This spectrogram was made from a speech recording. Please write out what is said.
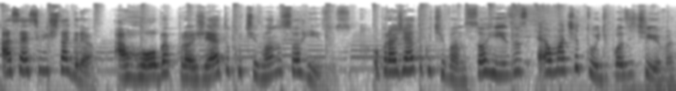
acesse o Instagram, arroba Projeto Cultivando Sorrisos. O Projeto Cultivando Sorrisos é uma atitude positiva.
